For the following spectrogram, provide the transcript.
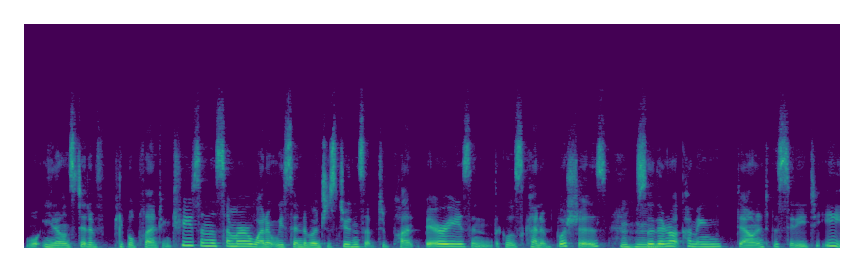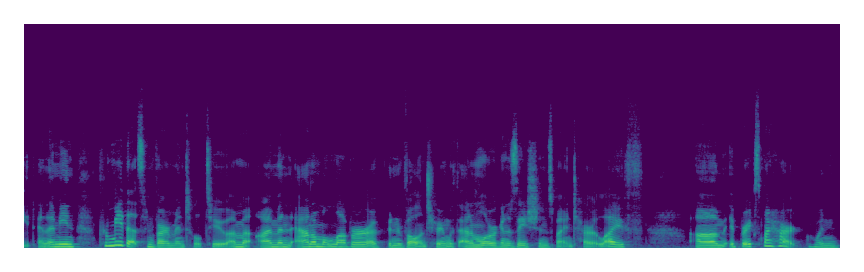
well, you know, instead of people planting trees in the summer, why don't we send a bunch of students up to plant berries and those kind of bushes, so they're not coming down into the city to eat. And I mean, for me, that's environmental too. I'm a, I'm an animal lover. I've been volunteering with animal organizations my entire life. Um, it breaks my heart when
